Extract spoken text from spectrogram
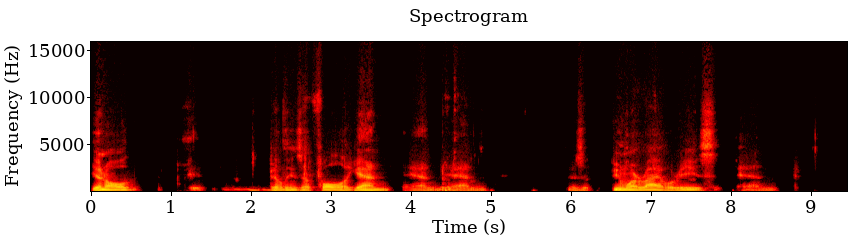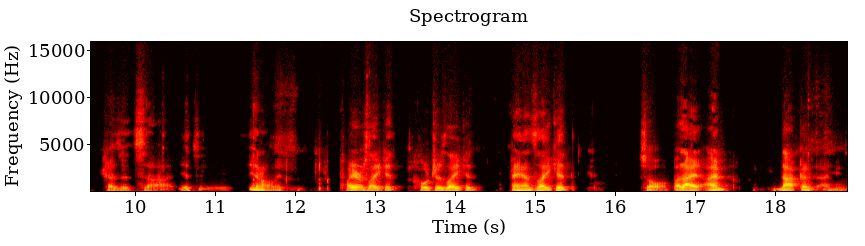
you know, buildings are full again, and and there's a few more rivalries, and because it's uh it's you know it, players like it, coaches like it, fans like it. So, but I I'm not gonna. I mean,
